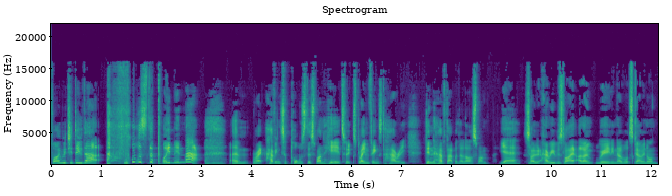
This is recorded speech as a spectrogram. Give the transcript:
why would you do that? what was the point in that? Um, right, having to pause this one here to explain things to Harry. Didn't have that with the last one. Yeah, so Harry was like, I don't really know what's going on.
